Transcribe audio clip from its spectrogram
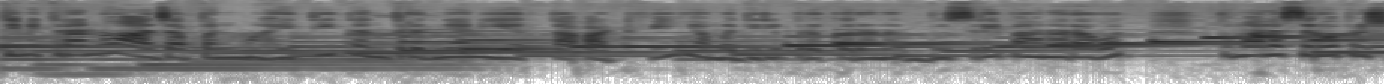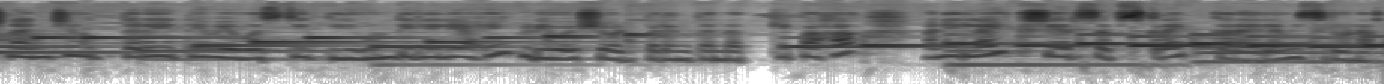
विद्यार्थी मित्रांनो आज आपण माहिती तंत्रज्ञान इयत्ता आठवी यामधील प्रकरण दुसरे पाहणार आहोत. तुम्हाला सर्व प्रश्नांची उत्तरे इथे व्यवस्थित लिहून दिलेली आहे. व्हिडिओ शेवटपर्यंत नक्की पहा आणि लाईक शेअर सबस्क्राईब करायला विसरू नका.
